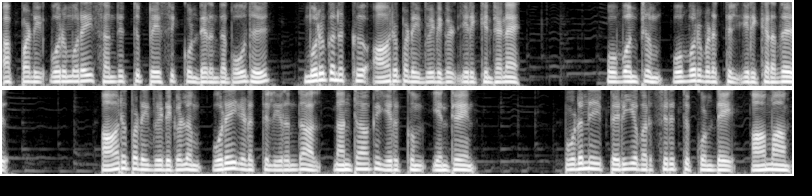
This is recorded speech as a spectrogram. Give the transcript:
அப்படி ஒருமுறை சந்தித்து பேசிக் கொண்டிருந்தபோது முருகனுக்கு ஆறுபடை வீடுகள் இருக்கின்றன. ஒவ்வொன்றும் ஒவ்வொருவிடத்தில் இருக்கிறது. ஆறுபடை வீடுகளும் ஒரே இடத்தில் இருந்தால் நன்றாக இருக்கும் என்றேன். உடனே பெரியவர் சிரித்துக்கொண்டே ஆமாம்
